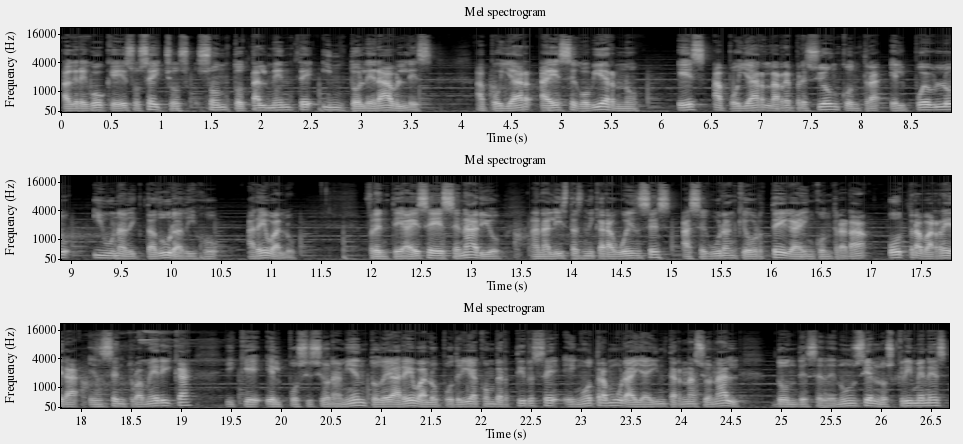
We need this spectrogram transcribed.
agregó que esos hechos son totalmente intolerables. Apoyar a ese gobierno es apoyar la represión contra el pueblo y una dictadura, dijo Arevalo. Frente a ese escenario, analistas nicaragüenses aseguran que Ortega encontrará otra barrera en Centroamérica y que el posicionamiento de Arevalo podría convertirse en otra muralla internacional donde se denuncien los crímenes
